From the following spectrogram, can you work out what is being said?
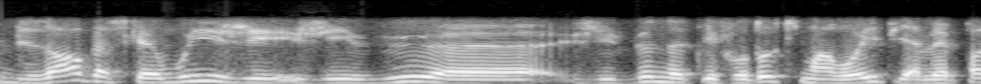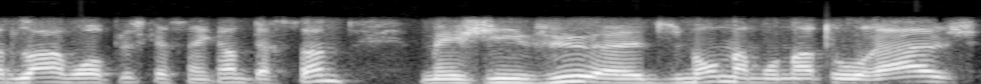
bizarre parce que oui j'ai vu euh, j'ai vu une de tes photos que tu m'as envoyées puis il n'y avait pas de l'air d'avoir plus que 50 personnes mais j'ai vu euh, du monde dans mon entourage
